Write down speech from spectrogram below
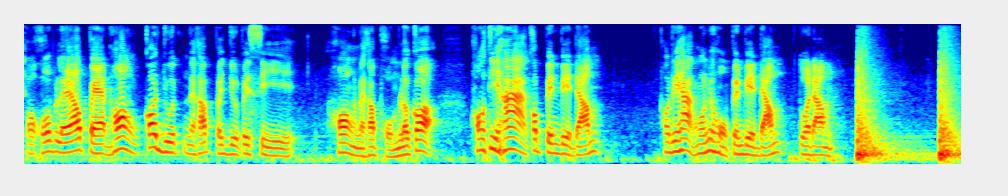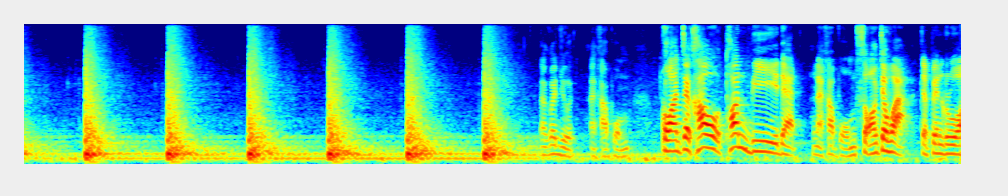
พอครบแล้ว 8 ห้องก็หยุดนะครับไปหยุดไป 4 ห้องนะครับผมแล้วก็ห้องที่ 5 ก็เป็นเบสดัมห้องที่5กับห้องที่ 6 เป็นเบสดัมตัวดำแล้วก็หยุดนะครับผม ก่อนจะเข้าท่อน B แดดนะครับผมสองจังหวะจะเป็นรัว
